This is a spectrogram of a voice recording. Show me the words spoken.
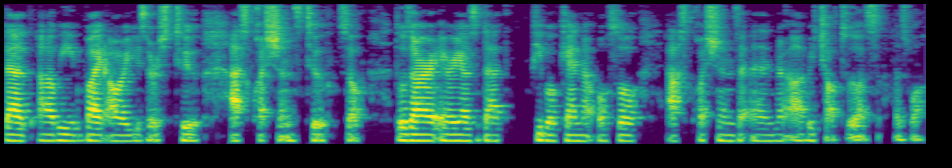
that uh, we invite our users to ask questions to. So those are areas that people can also ask questions and uh, reach out to us as well.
